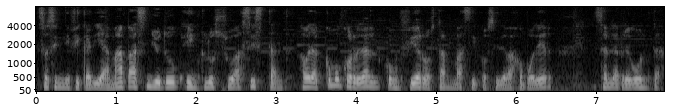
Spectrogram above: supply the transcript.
Eso significaría mapas, YouTube e incluso Assistant. Ahora, ¿cómo correrán con fierros tan básicos y de bajo poder? Esa es la pregunta.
